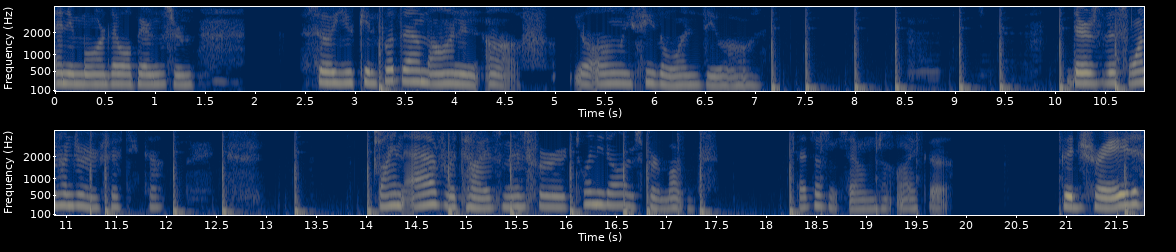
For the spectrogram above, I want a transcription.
anymore, they will appear in this room. So you can put them on and off. You'll only see the ones you own. There's this 150 buy an advertisement for $20 per month. That doesn't sound like a good trade.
